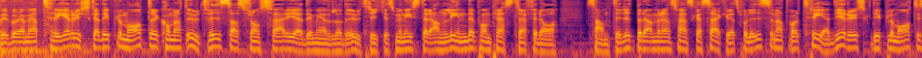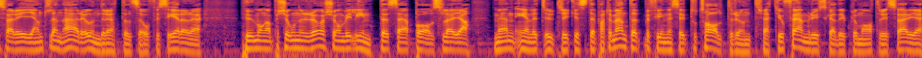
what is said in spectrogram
Vi börjar med att tre ryska diplomater kommer att utvisas från Sverige, det meddelade utrikesminister Ann Linde på en pressträff idag. Samtidigt bedömer den svenska säkerhetspolisen att var tredje rysk diplomat i Sverige egentligen är underrättelseofficerare. Hur många personer det rör sig om vill inte Säpo avslöja, men enligt utrikesdepartementet befinner sig totalt runt 35 ryska diplomater i Sverige,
